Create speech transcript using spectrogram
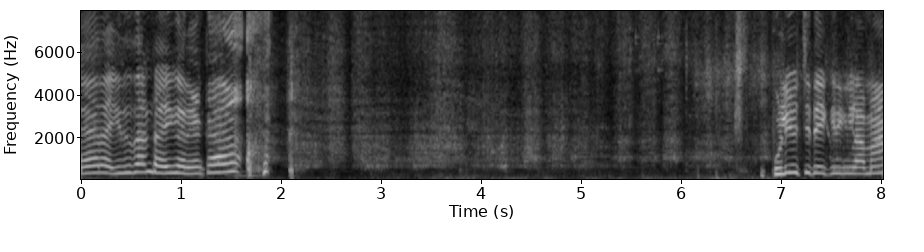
வேற இதுதான் டைகர். ஏக்கா புளி வச்சு தேய்க்கிறீங்களாம்மா?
